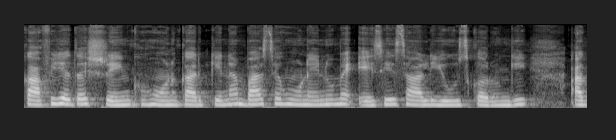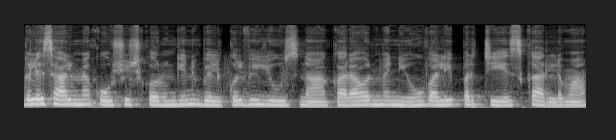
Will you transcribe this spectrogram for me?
ਕਾਫੀ ਜ਼ਿਆਦਾ ਸ਼ਰਿੰਕ ਹੋਣ ਕਰਕੇ ਨਾ ਬਸ ਹੁਣ ਇਹਨੂੰ ਮੈਂ ਇਸੇ ਸਾਲ ਯੂਜ਼ ਕਰੂੰਗੀ। ਅਗਲੇ ਸਾਲ ਮੈਂ ਕੋਸ਼ਿਸ਼ ਕਰੂੰਗੀ ਇਹਨੂੰ ਬਿਲਕੁਲ ਵੀ ਯੂਜ਼ ਨਾ ਕਰਾਂ ਔਰ ਮੈਂ ਨਿਊ ਵਾਲੀ ਪਰਚੇਸ ਕਰ ਲਵਾਂ।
